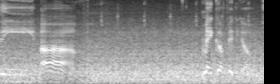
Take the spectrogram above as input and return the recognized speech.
the uh, makeup videos.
